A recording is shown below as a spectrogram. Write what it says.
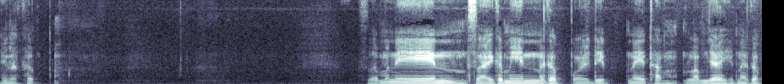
นี่แหละครับ สามเณรสายเขมิ้นนะครับ ปล่อยเด็ดในถ้ำลำไยนะครับ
